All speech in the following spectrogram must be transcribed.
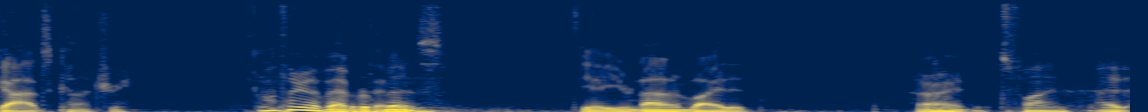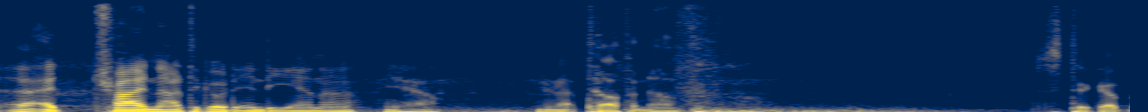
God's country. I don't think I've ever been. is. Yeah, you're not invited. All right. it's fine. I, I I try not to go to Indiana. Yeah, you're not tough enough. Stick up.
